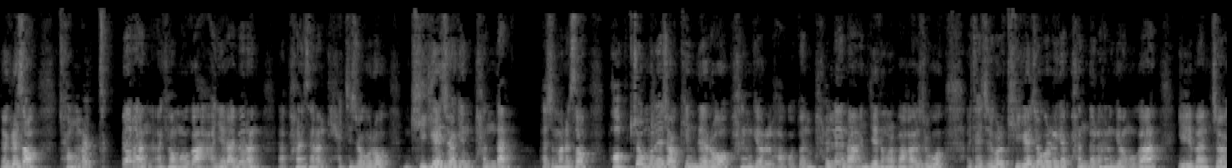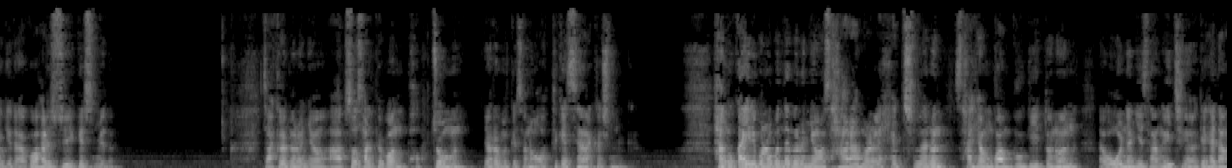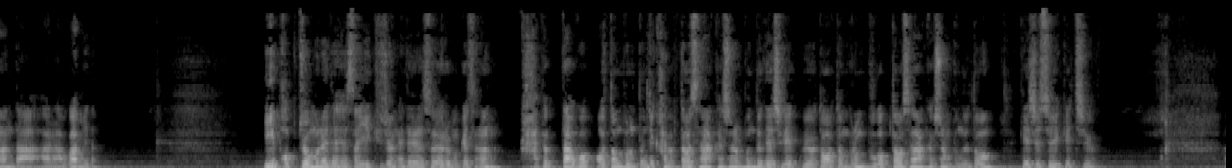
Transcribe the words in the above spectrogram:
네, 그래서 정말 특별한 경우가 아니라면은 판사는 대체적으로 기계적인 판단, 다시 말해서 법조문에 적힌 대로 판결을 하고 또는 판례나 이제 이런 걸 봐가지고 대체적으로 기계적으로 이렇게 판단을 하는 경우가 일반적이라고 할 수 있겠습니다. 자, 그러면은요, 앞서 살펴본 법조문, 여러분께서는 어떻게 생각하십니까? 한국과 일본을 본다면요, 사람을 해치면은 사형과 무기 또는 5년 이상의 징역에 해당한다라고 합니다. 이 법조문에 대해서, 이 규정에 대해서 여러분께서는 가볍다고, 어떤 분은 또 이제 가볍다고 생각하시는 분도 계시겠고요. 또 어떤 분은 무겁다고 생각하시는 분들도 계실 수 있겠지요.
